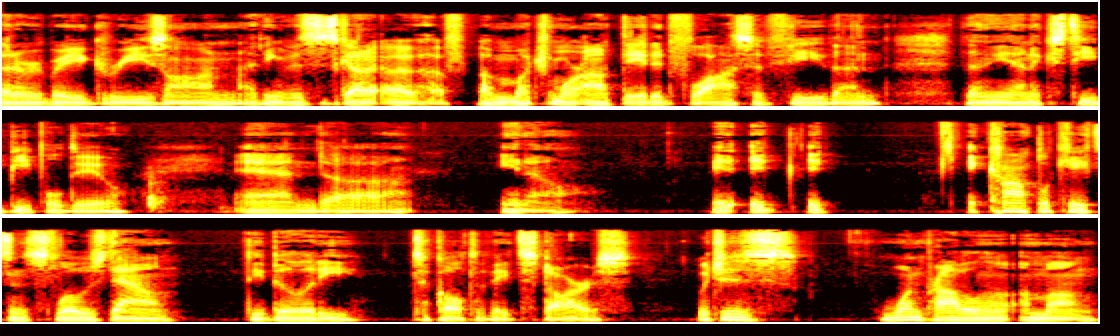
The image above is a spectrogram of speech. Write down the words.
that everybody agrees on. I think this has got a, a, a, much more outdated philosophy than than the NXT people do, and uh, you know, it, it it it complicates and slows down the ability to cultivate stars, which is one problem among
